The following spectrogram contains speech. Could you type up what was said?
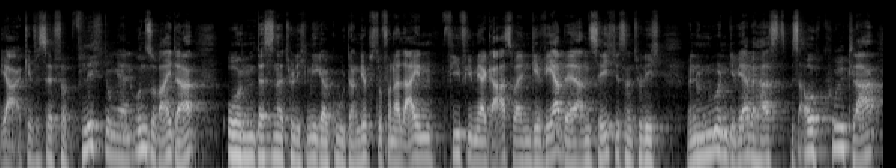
ja, gewisse Verpflichtungen und so weiter. Und das ist natürlich mega gut. Dann gibst du von allein viel, viel mehr Gas, weil ein Gewerbe an sich ist natürlich, wenn du nur ein Gewerbe hast, ist auch cool, klar.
